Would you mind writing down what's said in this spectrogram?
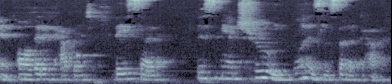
and all that had happened. They said, This man truly was the Son of God.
